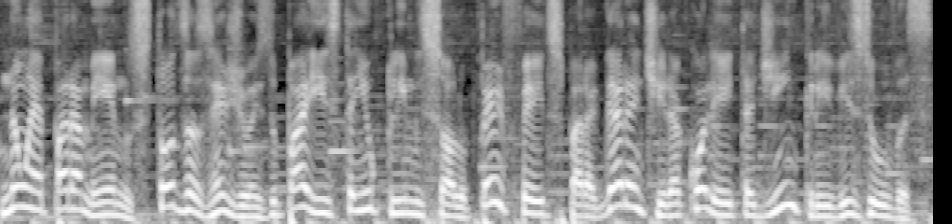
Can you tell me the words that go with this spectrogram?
Não é para menos, todas as regiões do país têm o clima e solo perfeitos para garantir a colheita de incríveis uvas.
